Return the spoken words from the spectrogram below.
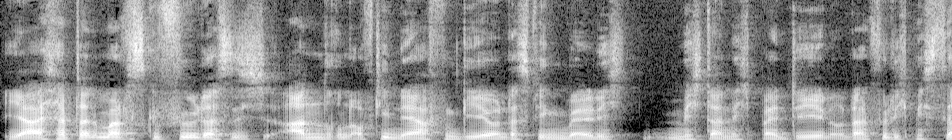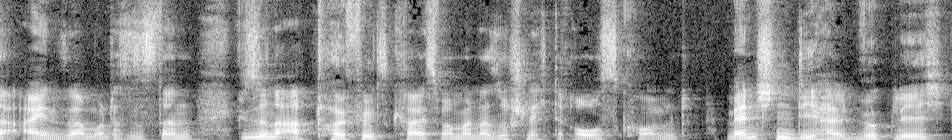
ja, ich habe dann immer das Gefühl, dass ich anderen auf die Nerven gehe und deswegen melde ich mich dann nicht bei denen und dann fühle ich mich sehr einsam und das ist dann wie so eine Art Teufelskreis, weil man da so schlecht rauskommt. Menschen, die halt wirklich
